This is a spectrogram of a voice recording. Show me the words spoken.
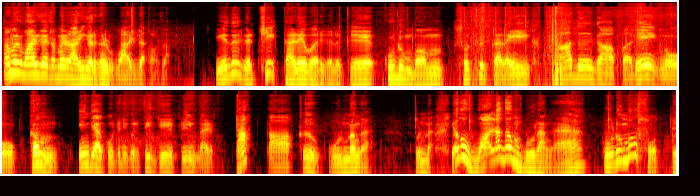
தமிழ் வாழ்க தமிழ் அறிஞர்கள் வாழ்க. அவ்வளோதான் எதிர்கட்சி தலைவர்களுக்கு குடும்பம் சொத்துக்களை பாதுகாப்பதே நோக்கம். இந்தியா கூட்டணி குறித்து ஜேபி நட்டா தாக்கு உண்மைங்க. உண்மை. ஏங்க உலகம் பூராங்க. குடும்பம் சொத்து.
